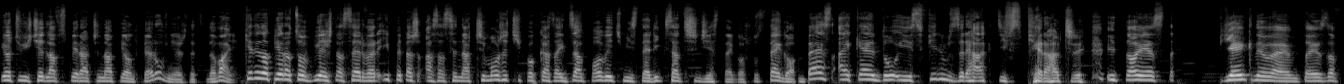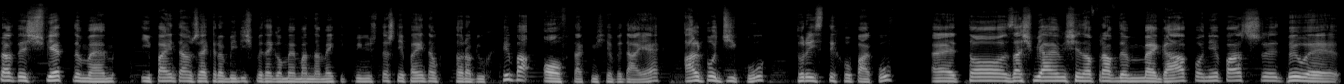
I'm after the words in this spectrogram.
i oczywiście dla wspieraczy na piątkę również, zdecydowanie. Kiedy dopiero co wbiłeś na serwer i pytasz Asasyna, czy może ci pokazać zapowiedź Misterixa 36. Best I can do film z reakcji wspieraczy i to jest piękny mem, to jest naprawdę świetny mem. I pamiętam, że jak robiliśmy tego mema na Make It Meme, już też nie pamiętam kto to robił, chyba Off, tak mi się wydaje, albo Dziku, któryś z tych chłopaków, e, to zaśmiałem się naprawdę mega, ponieważ e, były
